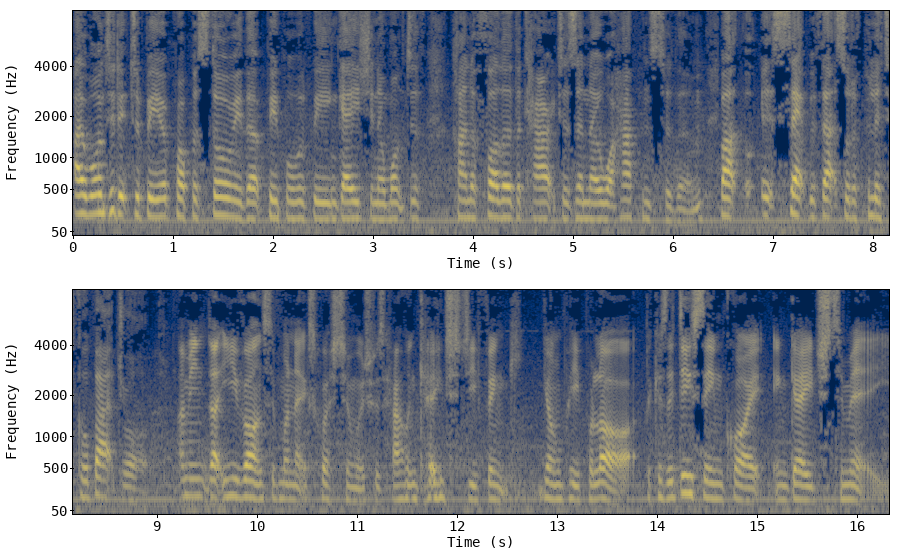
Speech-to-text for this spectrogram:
I wanted it to be a proper story that people would be engaged in and want to kind of follow the characters and know what happens to them. But it's set with that sort of political backdrop. I mean, that you've answered my next question, which was how engaged do you think young people are? Because they do seem quite engaged to me.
